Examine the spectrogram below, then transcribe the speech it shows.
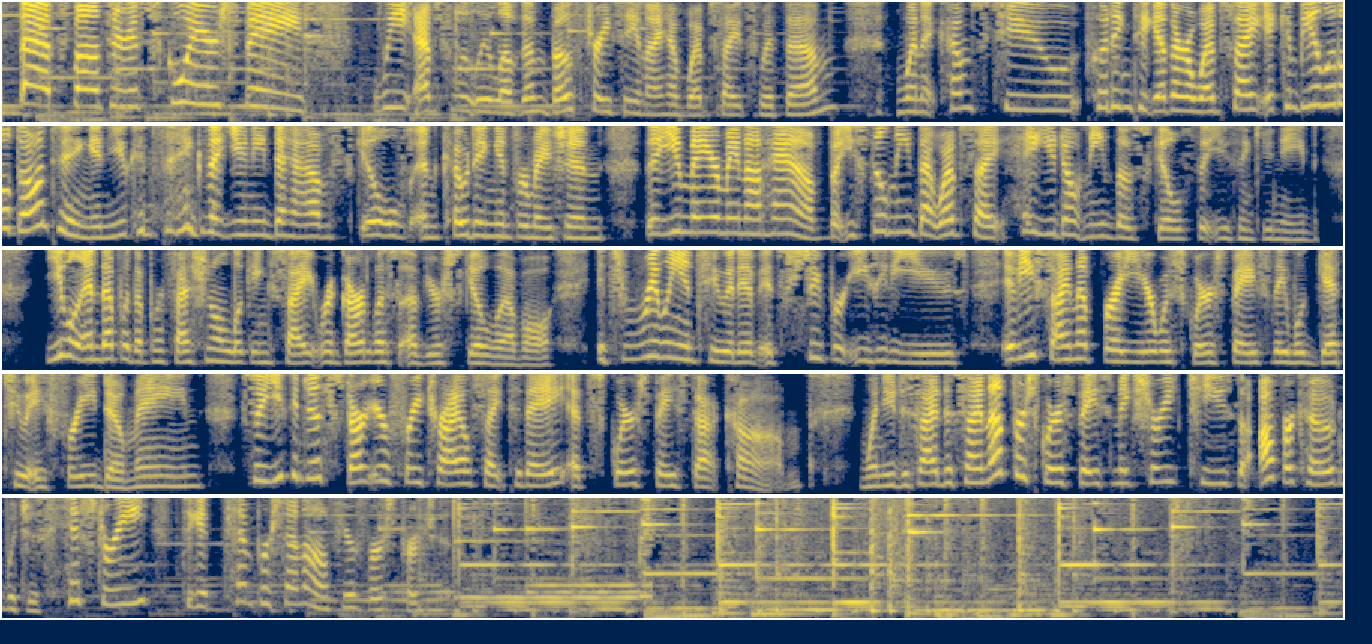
That sponsor is Squarespace. We absolutely love them. Both Tracy and I have websites with them. When it comes to putting together a website, it can be a little daunting and you can think that you need to have skills and coding information that you may or may not have, but you still need that website. Hey, you don't need those skills that you think you need you will end up with a professional looking site regardless of your skill level. It's really intuitive. It's super easy to use. If you sign up for a year with Squarespace, they will get you a free domain. So you can just start your free trial site today at squarespace.com. When you decide to sign up for Squarespace, make sure to use the offer code, which is history to get 10% off your first purchase.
